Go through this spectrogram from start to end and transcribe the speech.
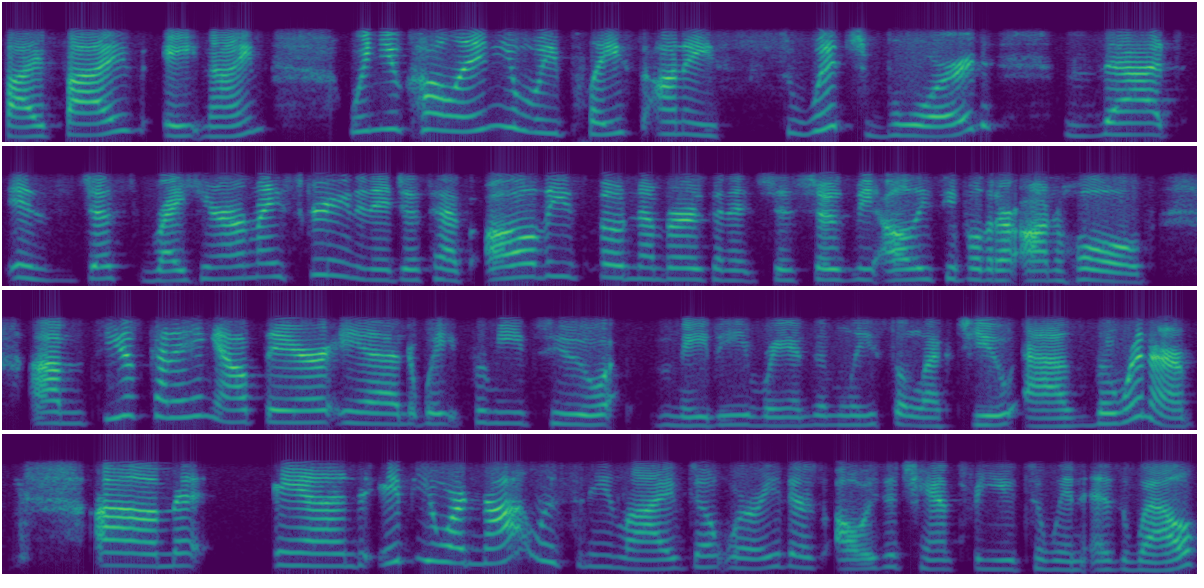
5589. When you call in, you will be placed on a switchboard that is just right here on my screen and it just has all these phone numbers and it just shows me all these people that are on hold. Um, so you just kind of hang out there and wait for me to maybe randomly select you as the winner. Um, and if you are not listening live, don't worry, there's always a chance for you to win as well.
